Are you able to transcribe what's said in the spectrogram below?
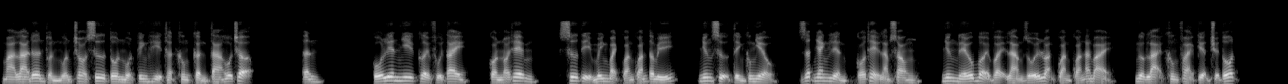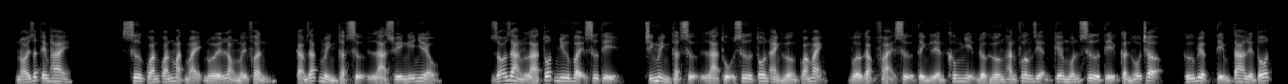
mà là đơn thuần muốn cho sư tôn một kinh hỷ thật không cần ta hỗ trợ. Ân. Cố liên nhi cười phủi tay, còn nói thêm, sư tỷ minh bạch quán quán tâm ý, nhưng sự tình không nhiều, rất nhanh liền có thể làm xong nhưng nếu bởi vậy làm rối loạn quán quán ăn bài, ngược lại không phải kiện chuyện tốt. Nói rất thêm hay. Sư quán quán mặt mày nối lòng mấy phần, cảm giác mình thật sự là suy nghĩ nhiều. Rõ ràng là tốt như vậy sư tỷ, chính mình thật sự là thụ sư tôn ảnh hưởng quá mạnh, vừa gặp phải sự tình liền không nhịn được hướng hắn phương diện kia muốn sư tỷ cần hỗ trợ, cứ việc tìm ta liền tốt.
